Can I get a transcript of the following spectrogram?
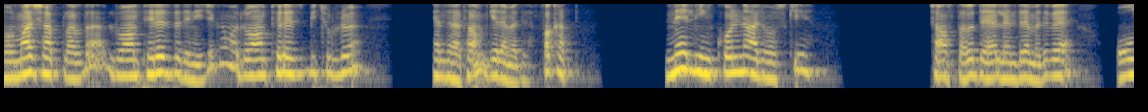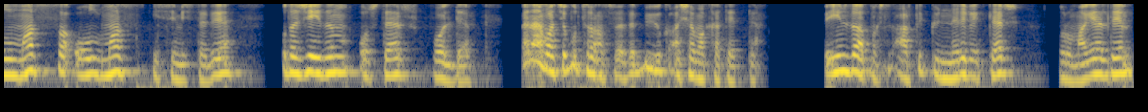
normal şartlarda Luan Perez de deneyecek ama Luan Perez bir türlü kendine tam gelemedi. Fakat ne Lincoln ne Alioski şansları değerlendiremedi ve olmazsa olmaz isim istedi. Bu da Jadon Osterwolde. Fenerbahçe bu transferde büyük aşama kat etti. Ve imza atmak için artık günleri bekler duruma geldi.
